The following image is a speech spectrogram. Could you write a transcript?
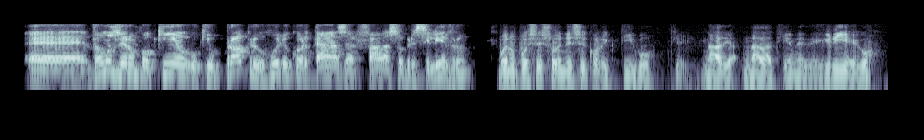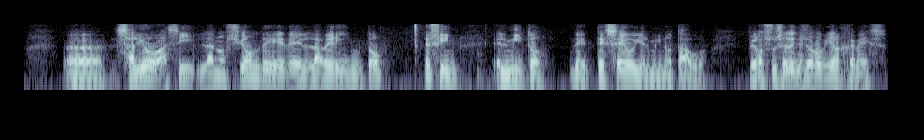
É, vamos ver um pouquinho o que o próprio Julio Cortázar fala sobre esse livro. Bueno, pues eso en ese colectivo, que nada, nada tiene de griego, uh, salió así la noción de, del laberinto, en fin, el mito de Teseo y el Minotauro. Pero sucede que yo lo vi al revés.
